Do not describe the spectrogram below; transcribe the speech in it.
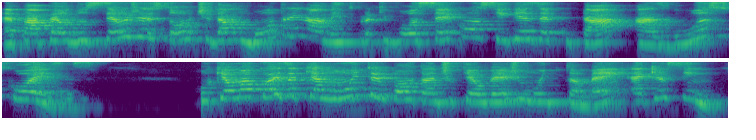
é papel do seu gestor te dar um bom treinamento para que você consiga executar as duas coisas. Porque uma coisa que é muito importante, o que eu vejo muito também, é que assim,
